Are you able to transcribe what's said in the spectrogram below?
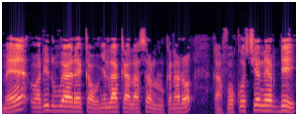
mɛ madi dunbuya yɛrɛ ka o ɲɛla k'a la siran lurukana dɔ k'a fɔ ko cnrd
